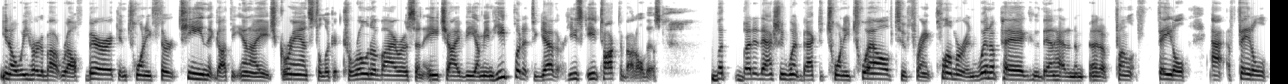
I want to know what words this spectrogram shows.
you know, we heard about Ralph Barrick in 2013 that got the NIH grants to look at coronavirus and HIV. I mean, he put it together. He's he talked about all this, but but it actually went back to 2012 to Frank Plummer in Winnipeg, who then had an, a fatal a fatal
